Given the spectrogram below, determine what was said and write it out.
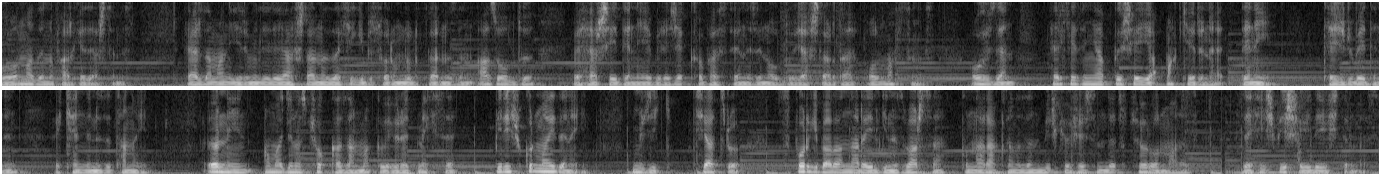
bu olmadığını fark edersiniz. Her zaman 20'li yaşlarınızdaki gibi sorumluluklarınızın az olduğu ve her şeyi deneyebilecek kapasitenizin olduğu yaşlarda olmazsınız. O yüzden herkesin yaptığı şeyi yapmak yerine deneyin, tecrübe edinin ve kendinizi tanıyın. Örneğin amacınız çok kazanmak ve üretmek ise bir iş kurmayı deneyin. Müzik, tiyatro, spor gibi alanlara ilginiz varsa bunları aklınızın bir köşesinde tutuyor olmanız size hiçbir şeyi değiştirmez.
